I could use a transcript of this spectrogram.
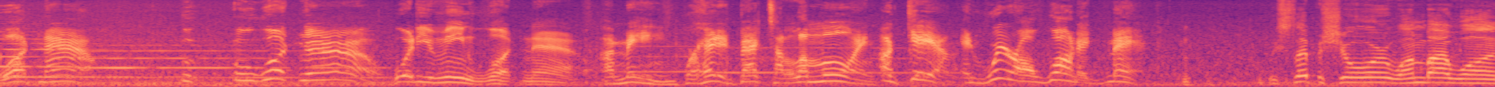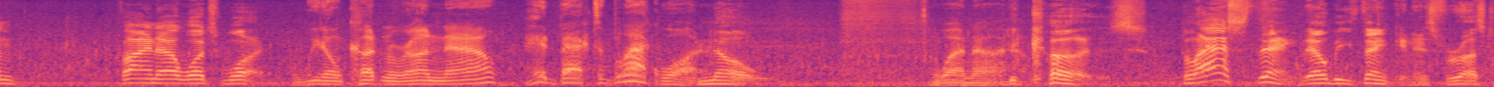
What now? What now? What do you mean, what now? I mean, we're headed back to Lemoyne again, and we're all wanted men. We slip ashore one by one, find out what's what. We don't cut and run now? Head back to Blackwater. No, Why not? because the last thing they'll be thinking is for us to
